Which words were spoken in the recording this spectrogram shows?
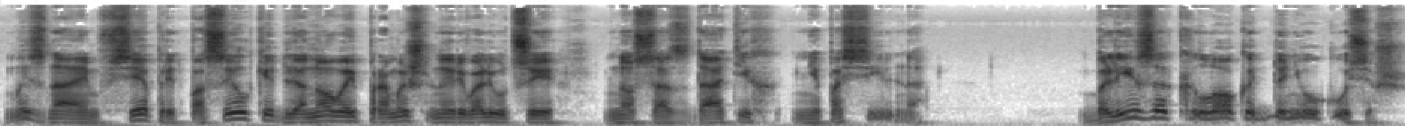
мы знаем все предпосылки для новой промышленной революции, но создать их непосильно. Близок локоть да не укусишь.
